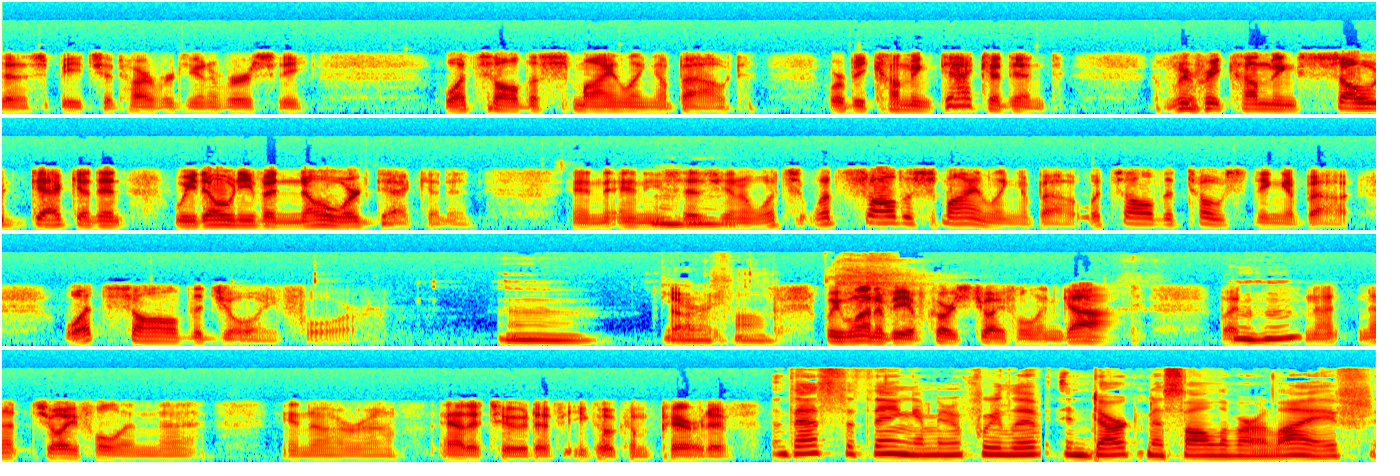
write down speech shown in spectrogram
uh, speech at Harvard University, what's all the smiling about? We're becoming decadent. We're becoming so decadent we don't even know we're decadent. And and he mm-hmm. says, you know, what's what's all the smiling about? What's all the toasting about? What's all the joy for? Mm, beautiful. Sorry. We want to be, of course, joyful in God, but mm-hmm. not not joyful in uh, in our uh, attitude of ego comparative. That's the thing. I mean, if we live in darkness all of our life,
